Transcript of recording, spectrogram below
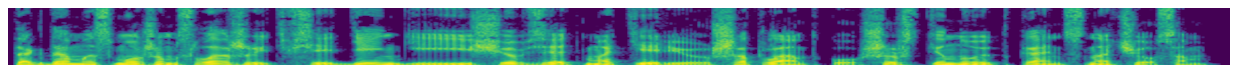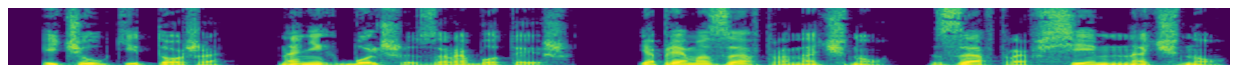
Тогда мы сможем сложить все деньги и еще взять материю, шотландку, шерстяную ткань с начесом. И чулки тоже. На них больше заработаешь. Я прямо завтра начну. Завтра в семь начну.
